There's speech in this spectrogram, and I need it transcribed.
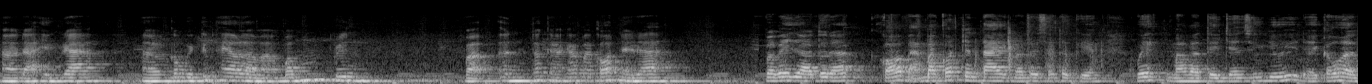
à, đã hiện ra. À, công việc tiếp theo là bạn bấm print và in tất cả các barcode này ra. Và bây giờ tôi đã có bản barcode trên tay và tôi sẽ thực hiện quét mã vạch từ trên xuống dưới để cấu hình.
